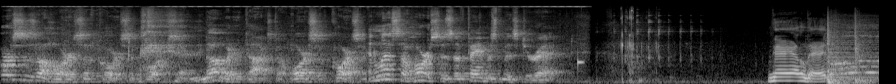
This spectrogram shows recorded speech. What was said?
Horse is a horse, of course, of course. And nobody talks to a horse, of course, unless a horse is a famous Mr. Ed. Nailed it.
